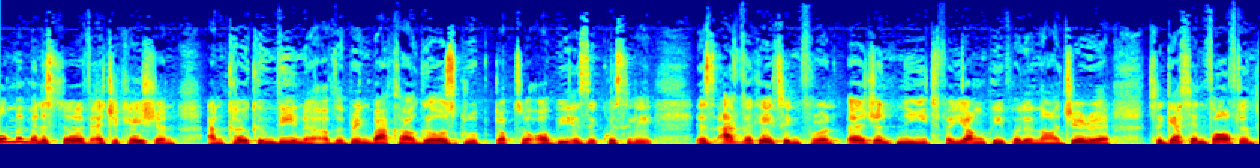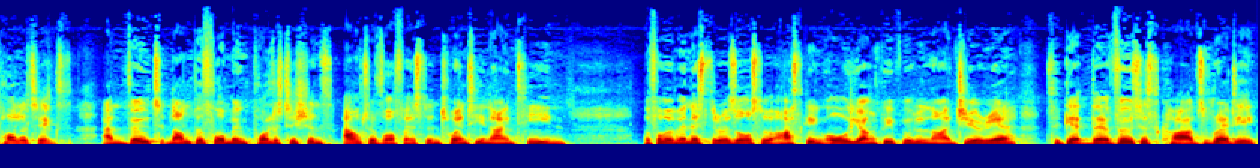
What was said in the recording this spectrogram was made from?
Former Minister of Education and co-convener of the Bring Back Our Girls group, Dr. Obi Ezekwesili, is advocating for an urgent need for young people in Nigeria to get involved in politics and vote non-performing politicians out of office in 2019. The former minister is also asking all young people in Nigeria to get their voters' cards ready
